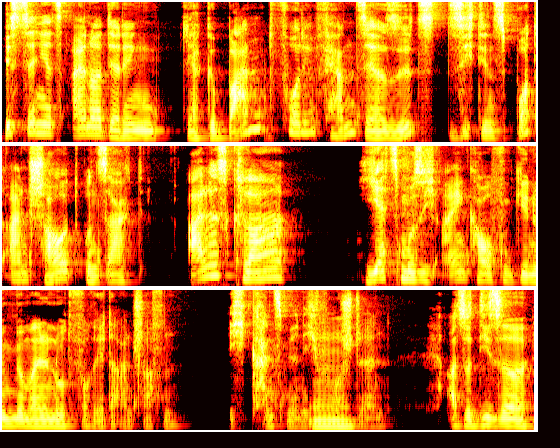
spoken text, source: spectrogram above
ist denn jetzt einer, der den, ja gebannt vor dem Fernseher sitzt, sich den Spot anschaut und sagt, alles klar, jetzt muss ich einkaufen gehen und mir meine Notvorräte anschaffen. Ich kann es mir nicht mhm. vorstellen. Also dieser,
